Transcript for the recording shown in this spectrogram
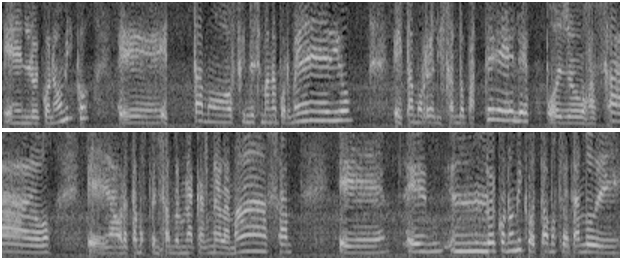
En lo económico. Eh, estamos fin de semana por medio, estamos realizando pasteles, pollos asados, eh, ahora estamos pensando en una carne a la masa. Eh, en, lo económico estamos tratando de,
